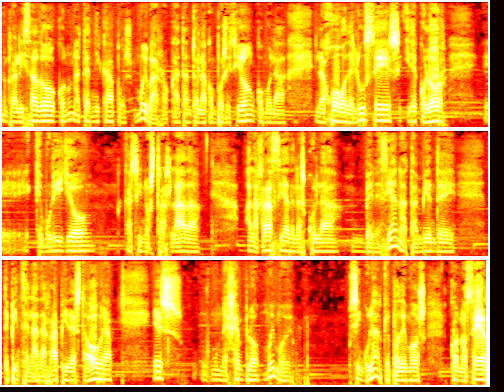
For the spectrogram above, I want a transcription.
realizado con una técnica pues muy barroca, tanto en la composición como en, la, en el juego de luces y de color eh, que Murillo casi nos traslada a la gracia de la escuela veneciana, también de, pincelada rápida esta obra. Es un ejemplo muy, muy singular que podemos conocer.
